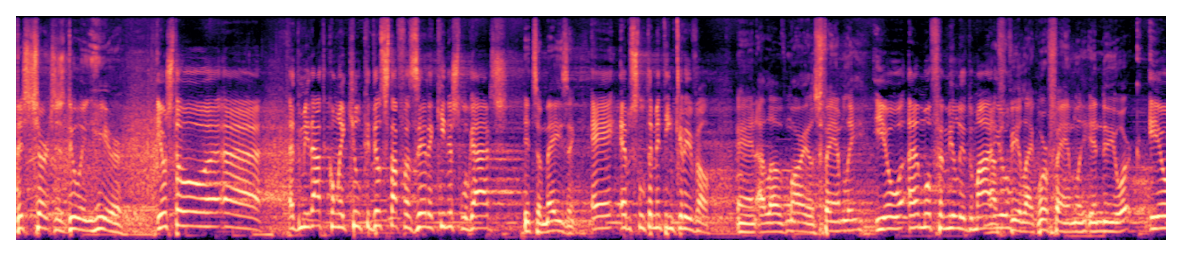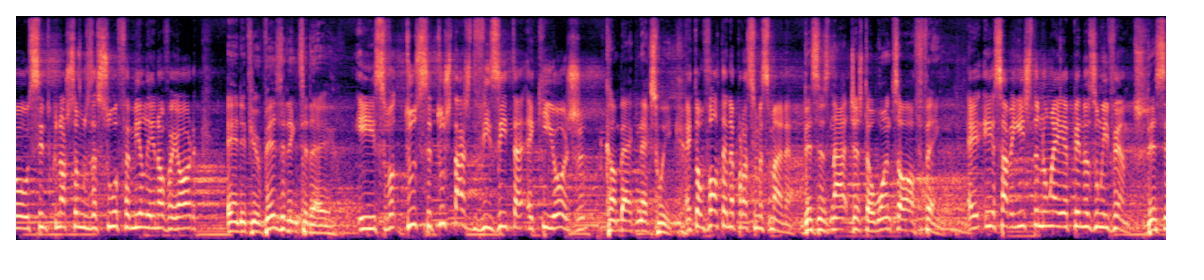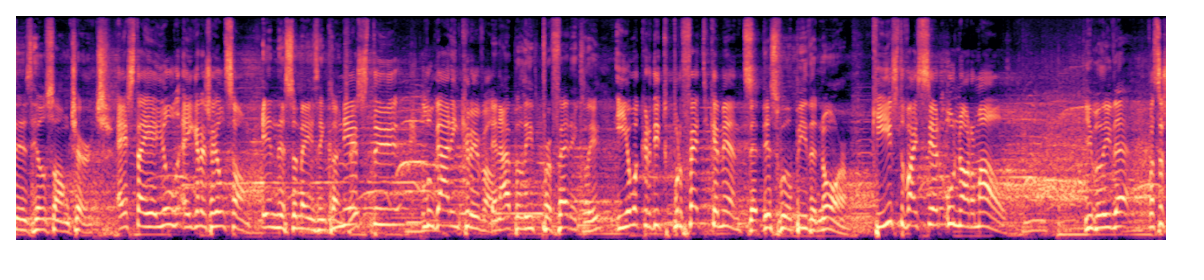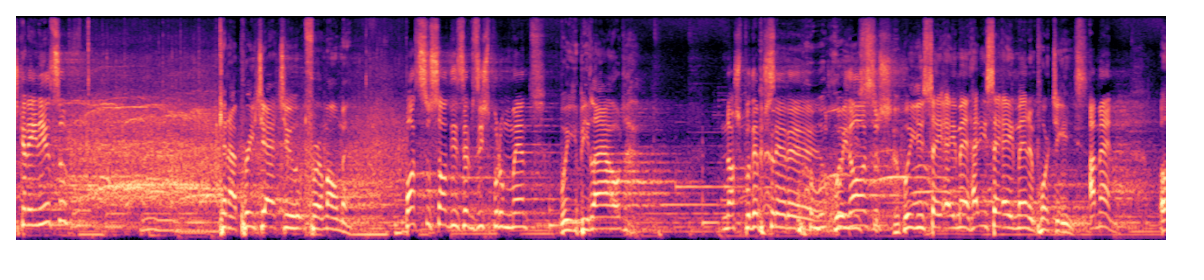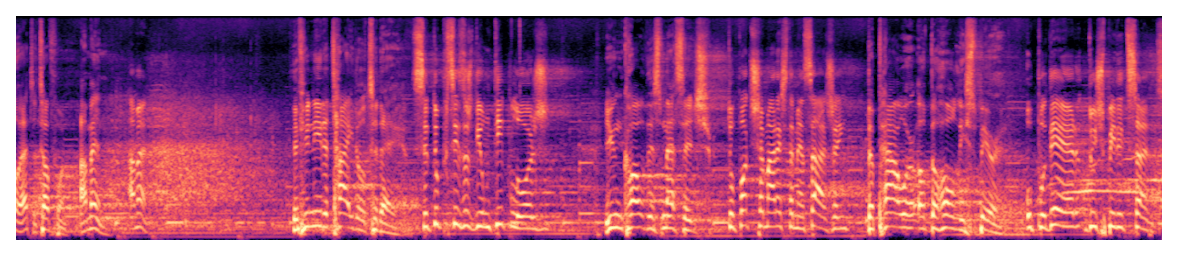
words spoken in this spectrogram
this church is doing here Eu estou ah, ah, admirado com aquilo que Deus está a fazer aqui neste lugar. it's amazing. É absolutamente incrível. And I love Mario's family. E eu amo a família do And Mário. I feel like we're family in New York. Eu sinto que nós somos a sua família em Nova York. And if you're visiting today, E se tu, se tu estás de visita aqui hoje, come back next week. então volta na próxima semana. This is not just a once off thing. E, e sabem, isto não é apenas um evento. This is Hillsong Church Esta é a, a Igreja Hillsong, in this amazing country. neste lugar incrível. And I believe prophetically E eu acredito profeticamente that this will be the norm. que isto vai ser o normal. You believe that? Vocês creem nisso? Can I preach at you for a moment? Posso só dizer-vos isto por um momento? Will you be loud? Nós podemos ser eh, Will you, ruidosos. will you say amen? How do you say amen in Portuguese? Amém. Oh, that's a tough one. Amen. Amém. If you need a title today, Se tu precisas de um título hoje, you can call this message tu podes chamar esta mensagem The Power of the Holy Spirit. O Poder do Espírito Santo.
